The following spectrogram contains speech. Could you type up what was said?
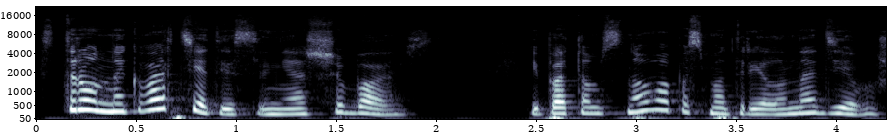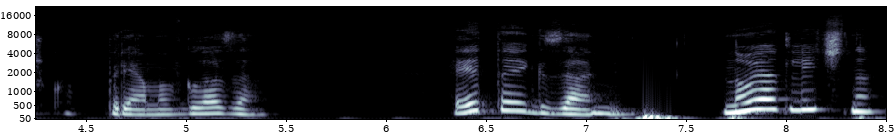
Струнный квартет, если не ошибаюсь и потом снова посмотрела на девушку, прямо в глаза. «Это экзамен. Ну и отлично.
